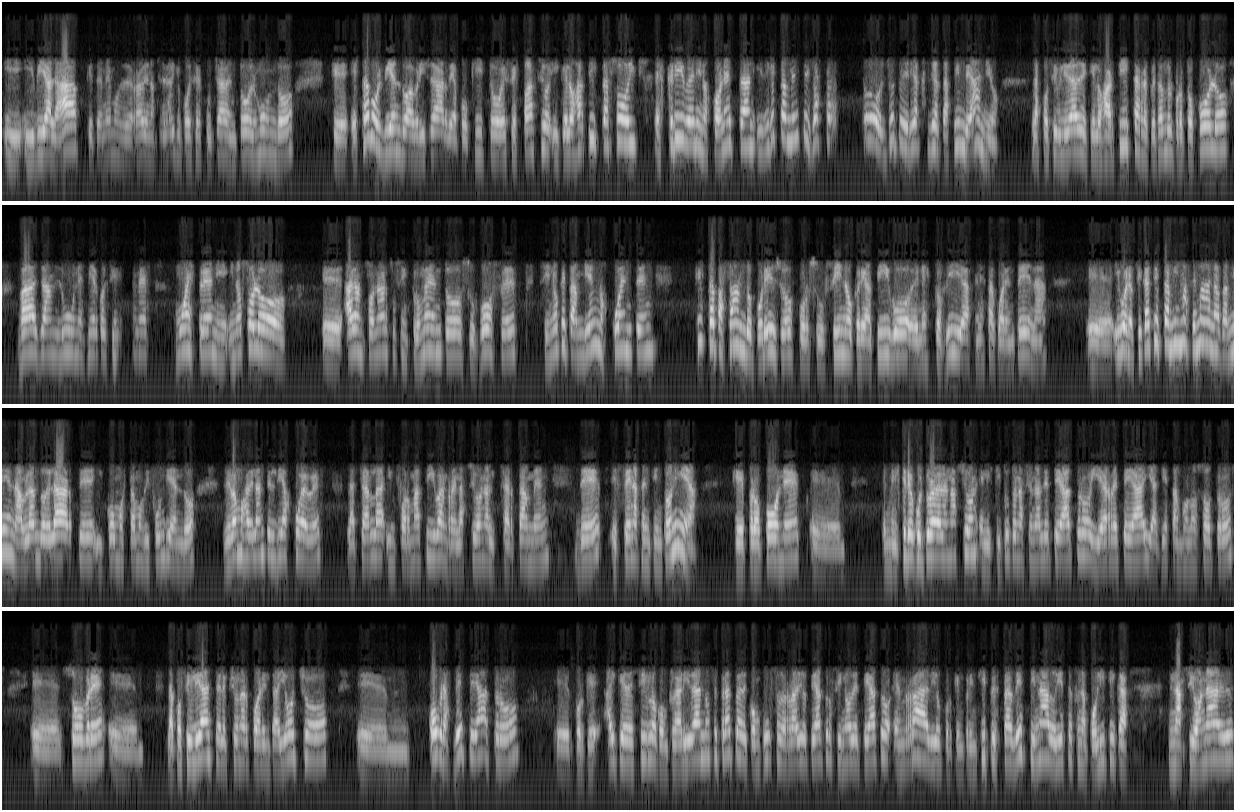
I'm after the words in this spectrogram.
y, vía la app que tenemos de Radio Nacional que puede ser escuchada en todo el mundo, que está volviendo a brillar de a poquito ese espacio y que los artistas hoy escriben y nos conectan y directamente ya está todo, yo te diría que hasta fin de año, las posibilidades de que los artistas, respetando el protocolo, vayan lunes, miércoles y viernes, muestren y no solo eh, hagan sonar sus instrumentos, sus voces, sino que también nos cuenten qué está pasando por ellos, por su sino creativo en estos días, en esta cuarentena. Eh, y bueno, fíjate, esta misma semana también, hablando del arte y cómo estamos difundiendo, llevamos adelante el día jueves la charla informativa en relación al certamen de escenas en sintonía, que propone eh, el Ministerio de Cultura de la Nación, el Instituto Nacional de Teatro y RTA, y allí estamos nosotros, eh, sobre eh, la posibilidad de seleccionar 48 eh, obras de teatro, eh, porque hay que decirlo con claridad, no se trata de concurso de radioteatro, sino de teatro en radio, porque en principio está destinado, y esta es una política nacional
